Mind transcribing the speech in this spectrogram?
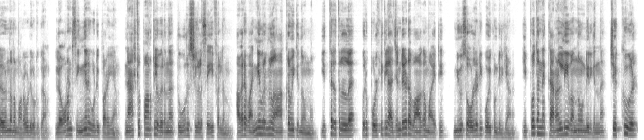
ടേണർ മറുപടി കൊടുക്കുകയാണ്. ലോറൻസ് ഇങ്ങനെ കൂടി പറയുകയാണ് നാഷണൽ പാർക്കിൽ വരുന്ന ടൂറിസ്റ്റുകൾ സേഫ് അല്ലെന്നും അവരെ വന്യമൃഗങ്ങൾ ആക്രമിക്കുന്നുവെന്നും ഇത്തരത്തിലുള്ള ഒരു പൊളിറ്റിക്കൽ അജണ്ടയുടെ ഭാഗമായിട്ട് ന്യൂസ് ഓൾറെഡി പോയിക്കൊണ്ടിരിക്കുകയാണ്. ഇപ്പോൾ തന്നെ കറന്റ് വന്നുകൊണ്ടിരിക്കുന്ന ചെക്കുകൾ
